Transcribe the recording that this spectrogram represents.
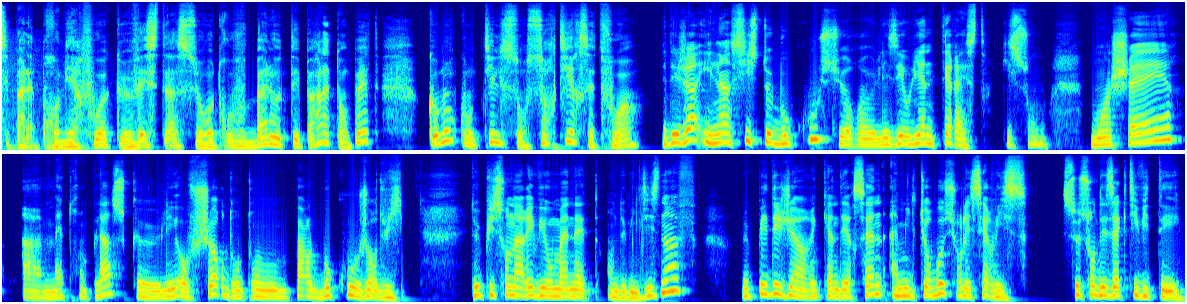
c'est pas la première fois que Vestas se retrouve ballotté par la tempête. Comment compte-t-il s'en sortir cette fois? Déjà, il insiste beaucoup sur euh, les éoliennes terrestres, qui sont moins chères à mettre en place que les offshore dont on parle beaucoup aujourd'hui. Depuis son arrivée aux manettes en 2019, le PDG Henrik Andersen a mis le turbo sur les services. Ce sont des activités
